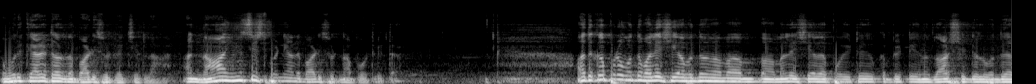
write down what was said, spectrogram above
ஒரு கேரக்டர் அந்த பாடி சூட் வச்சிடலாம். நான் இன்சிஸ்ட் பண்ணி அந்த பாடி சூட் நான் போட்டுக்கிட்டேன். அதுக்கப்புறம் வந்து மலேசியா வந்து மலேசியாவில் போயிட்டு கம்ப்ளீட் லாஸ்ட் ஷெட்யூல் வந்து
